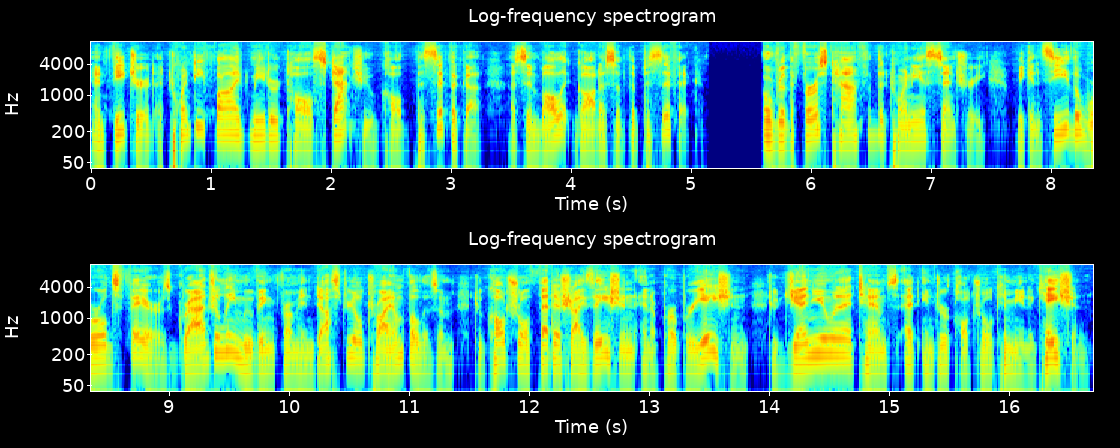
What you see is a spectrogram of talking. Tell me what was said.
and featured a 25 meter tall statue called Pacifica, a symbolic goddess of the Pacific. Over the first half of the 20th century, we can see the world's fairs gradually moving from industrial triumphalism to cultural fetishization and appropriation to genuine attempts at intercultural communication.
